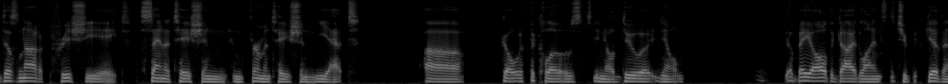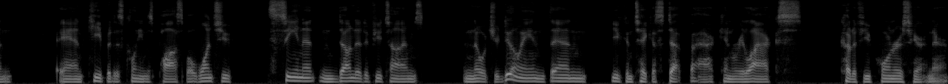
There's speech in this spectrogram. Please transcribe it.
does not appreciate sanitation and fermentation yet, uh, go with the closed, you know, do a, you know, obey all the guidelines that you've been given and keep it as clean as possible. Once you've seen it and done it a few times and know what you're doing, then you can take a step back and relax, cut a few corners here and there.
